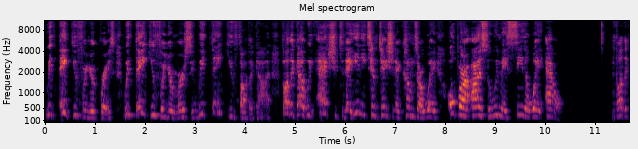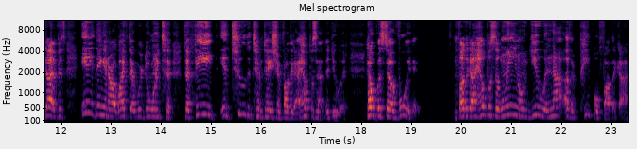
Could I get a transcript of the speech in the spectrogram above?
We thank you for your grace. We thank you for your mercy. We thank you, Father God. Father God, we ask you today any temptation that comes our way, open our eyes so we may see the way out. Father God, if it's anything in our life that we're doing to, to feed into the temptation, Father God, help us not to do it. Help us to avoid it. Father God, help us to lean on you and not other people, Father God.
